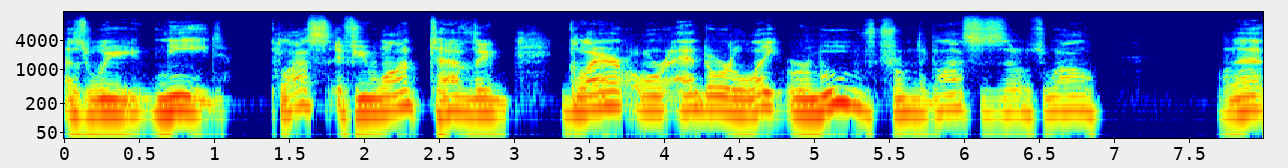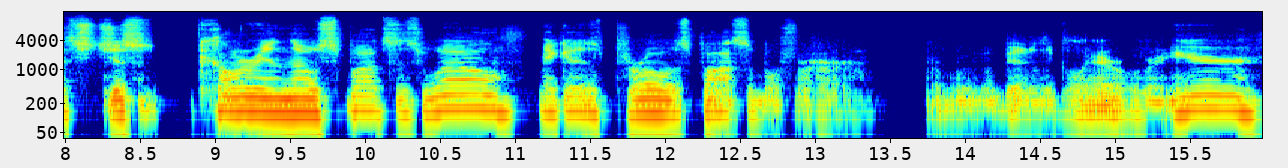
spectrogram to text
as we need. Plus, if you want to have the glare or and or light removed from the glasses as well, let's just color in those spots as well. Make it as pro as possible for her. Remove a bit of the glare over here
